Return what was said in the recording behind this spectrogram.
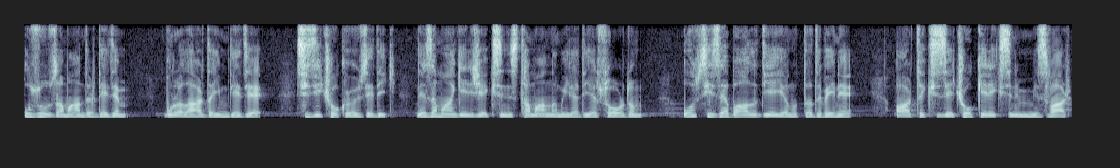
Uzun zamandır dedim. Buralardayım dedi. Sizi çok özledik. Ne zaman geleceksiniz tam anlamıyla diye sordum. O size bağlı diye yanıtladı beni. Artık size çok gereksinimimiz var.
